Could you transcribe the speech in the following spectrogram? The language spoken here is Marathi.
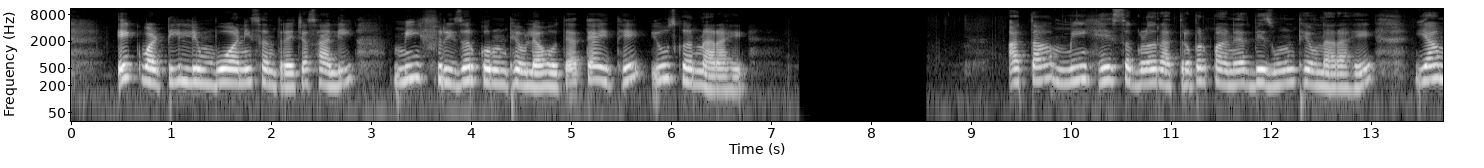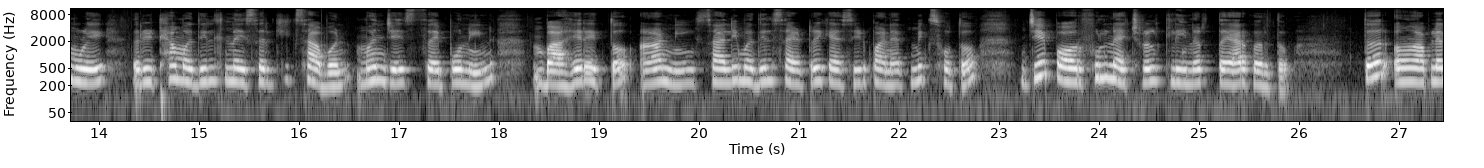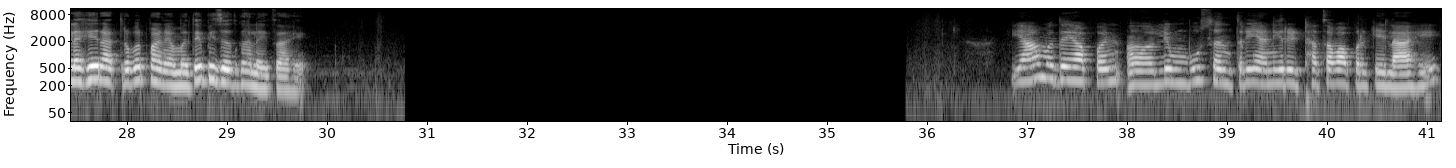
एक वाटी लिंबू आणि संत्र्याच्या साली मी फ्रीजर करून ठेवल्या होत्या. त्या इथे यूज करणार आहे. आता मी हे सगळं रात्रभर पाण्यात भिजवून ठेवणार आहे. यामुळे रिठ्यामधील नैसर्गिक साबण म्हणजे सैपोनिन बाहेर येतं आणि सालीमधील सायट्रिक ॲसिड पाण्यात मिक्स होतं जे पॉवरफुल नॅचरल क्लीनर तयार करतं. तर आपल्याला हे रात्रभर पाण्यामध्ये भिजत घालायचं आहे. यामध्ये आपण लिंबू संत्री आणि रिठाचा वापर केला आहे.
